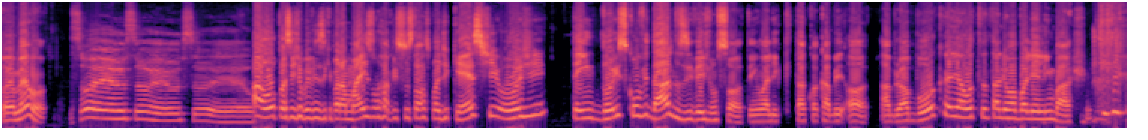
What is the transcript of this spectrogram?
Sou eu mesmo? Sou eu, sou eu, sou eu. Ah, opa, sejam bem-vindos aqui para mais um Rabiscos Talks Podcast. Hoje tem dois convidados e vejam só. Tem um ali que tá com a cabeça. Ó, abriu a boca e a outra tá ali uma bolinha ali embaixo.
